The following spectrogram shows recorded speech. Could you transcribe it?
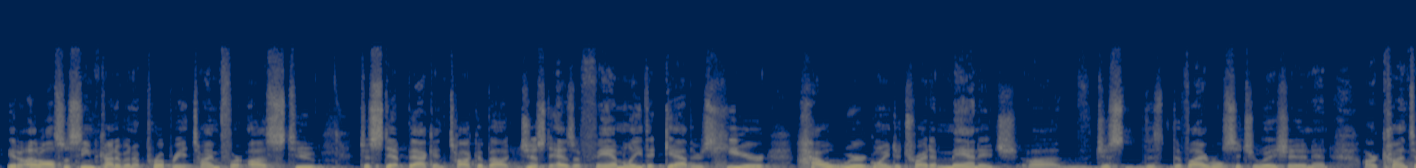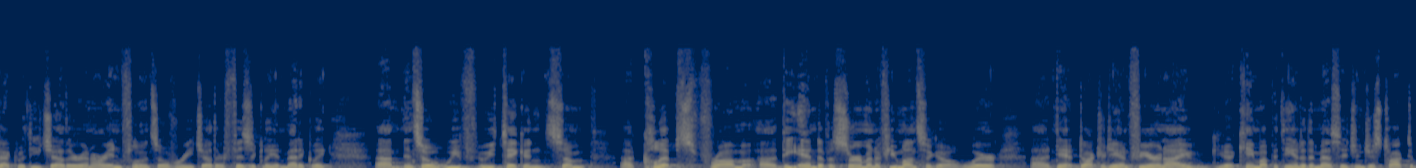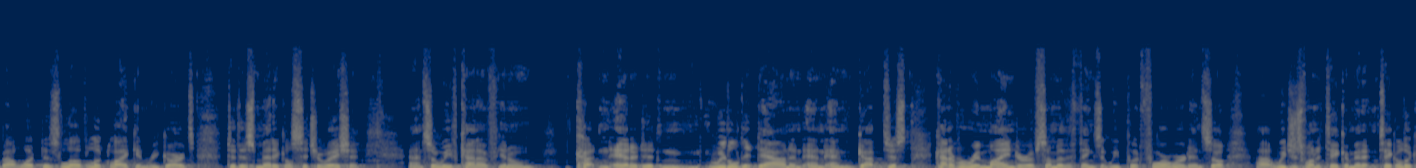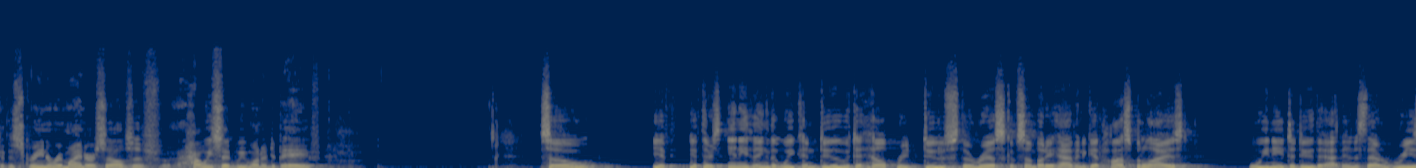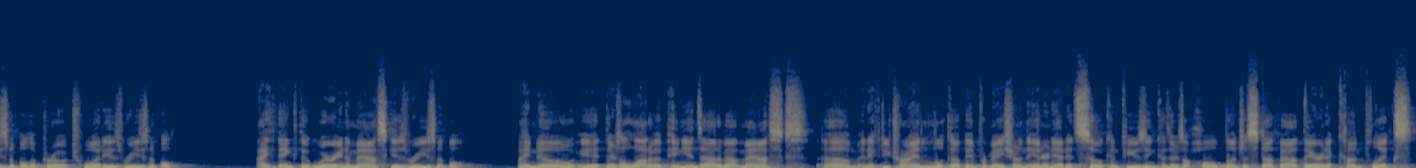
It, it also seemed kind of an appropriate time for us to, to step back and talk about, just as a family that gathers here, how we're going to try to manage uh, just the, the viral situation and our contact with each other and our influence over each other physically and medically. Um, and so we've, we've taken some uh, clips from uh, the end of a sermon a few months ago where uh, Dan, Dr. Dan Fear and I uh, came up at the end of the message and just talked about what does love look like in regards to this medical situation. And so we've kind of, you know, cut and edited and whittled it down and, and, and got just kind of a reminder of some of the things that we put forward. And so uh, we just want to take a minute and take a look at the screen and remind ourselves of how we said we wanted to behave. So, if, if there's anything that we can do to help reduce the risk of somebody having to get hospitalized, we need to do that. And it's that reasonable approach. What is reasonable? I think that wearing a mask is reasonable. I know it, there's a lot of opinions out about masks, um, and if you try and look up information on the internet, it's so confusing because there's a whole bunch of stuff out there and it conflicts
